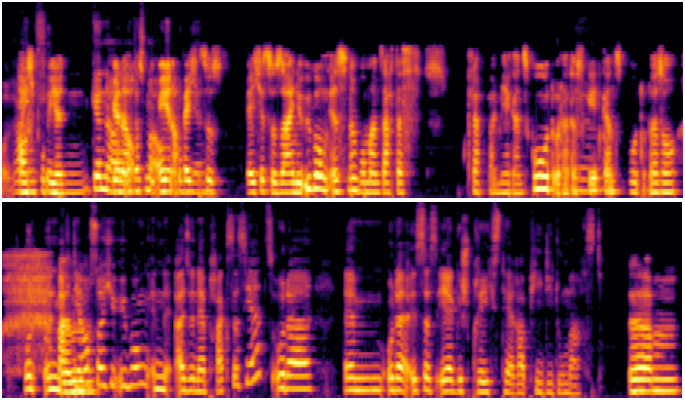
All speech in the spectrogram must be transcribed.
reinfinden. Genau, genau das mal ausprobieren. Auch welches so, welches so seine Übung ist, ne, wo man sagt, das klappt bei mir ganz gut oder das ja. geht ganz gut oder so. Und, und macht ähm, ihr auch solche Übungen, in, also in der Praxis jetzt oder, ähm, oder ist das eher Gesprächstherapie, die du machst? Ähm,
